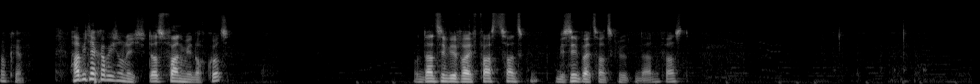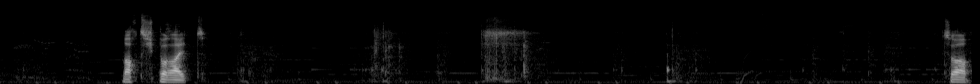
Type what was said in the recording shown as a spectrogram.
Okay. Habitat habe ich noch nicht. Das fangen wir noch kurz. Und dann sind wir vielleicht fast 20... Wir sind bei 20 Minuten dann fast. Mach dich bereit. So.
